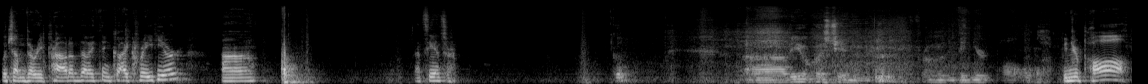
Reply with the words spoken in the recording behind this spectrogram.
which I'm very proud of that I think I create here. Uh, that's the answer. Cool. Uh, video question from Vineyard Paul. Vineyard Paul.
